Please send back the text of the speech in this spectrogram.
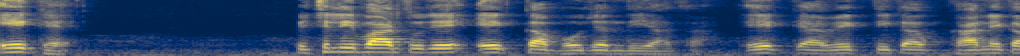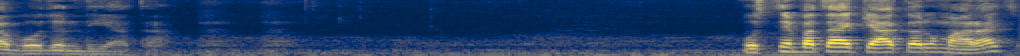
एक है। पिछली बार तुझे एक का भोजन दिया था। एक व्यक्ति का खाने का भोजन दिया था। उसने बताया, क्या करूँ महाराज?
